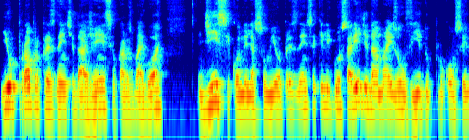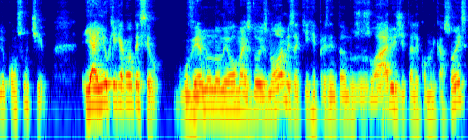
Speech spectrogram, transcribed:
e o próprio presidente da agência, o Carlos Baigorre, disse, quando ele assumiu a presidência, que ele gostaria de dar mais ouvido para o Conselho Consultivo. E aí o que, que aconteceu? O governo nomeou mais dois nomes aqui representando os usuários de telecomunicações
